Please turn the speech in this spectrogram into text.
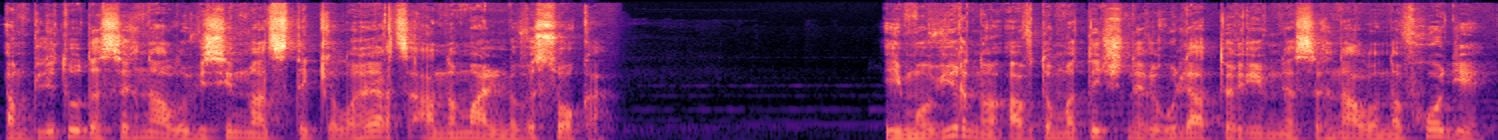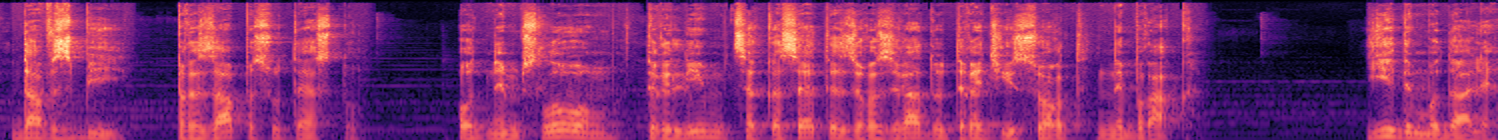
Амплітуда сигналу 18 кГц аномально висока. Ймовірно, автоматичний регулятор рівня сигналу на вході дав збій при запису тесту. Одним словом, трилім це касети з розряду третій сорт не брак. Їдемо далі.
